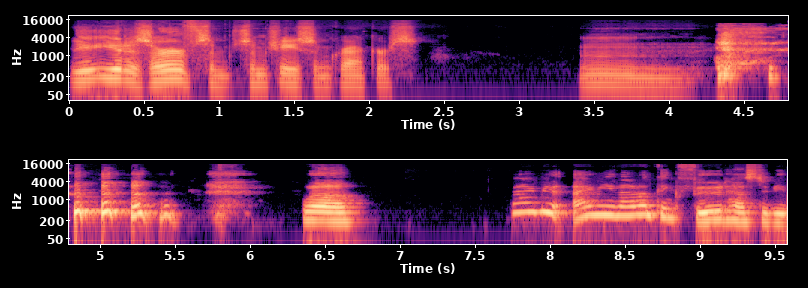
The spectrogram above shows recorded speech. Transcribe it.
You you deserve some some cheese and crackers. Mm. well, I mean, I mean, I don't think food has to be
